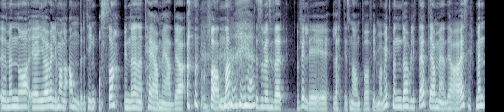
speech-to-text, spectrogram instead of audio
Eh, Men nå eh, gjør veldig mange andre ting også under denne Thea Media-fana, Ja. som jeg syns er veldig lættis navn på firmaet mitt, men det har blitt det. Thea Media AS. Men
